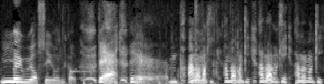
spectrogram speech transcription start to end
maybe I'll see you in the code. I'm a monkey. I'm a monkey. I'm a monkey. I'm a monkey.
